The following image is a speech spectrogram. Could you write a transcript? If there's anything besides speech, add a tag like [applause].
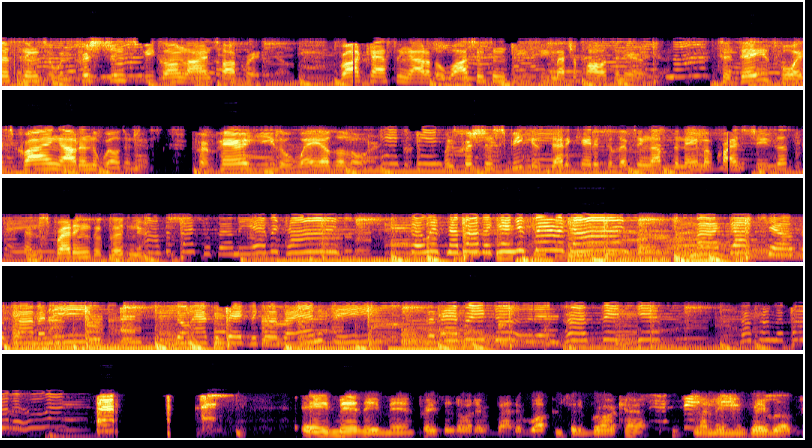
Listening to When Christians Speak Online Talk Radio, broadcasting out of the Washington, D.C. metropolitan area. Today's voice crying out in the wilderness Prepare ye the way of the Lord. When Christians Speak is dedicated to lifting up the name of Christ Jesus and spreading the good news. So it's now, brother, can you spare a dime? My God shall supply my needs. Don't have to beg because I am a seed. Cause every good Amen, amen. Praise the Lord, everybody. Welcome to the broadcast. My name is Ray Rose,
